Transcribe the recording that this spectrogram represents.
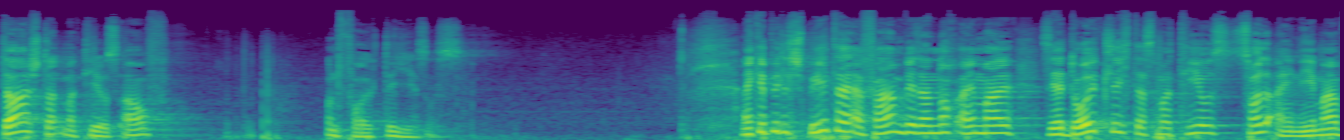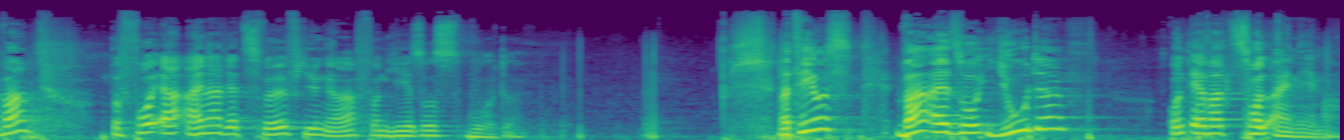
Da stand Matthäus auf und folgte Jesus. Ein Kapitel später erfahren wir dann noch einmal sehr deutlich, dass Matthäus Zolleinnehmer war, bevor er einer der zwölf Jünger von Jesus wurde. Matthäus war also Jude und er war Zolleinnehmer.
